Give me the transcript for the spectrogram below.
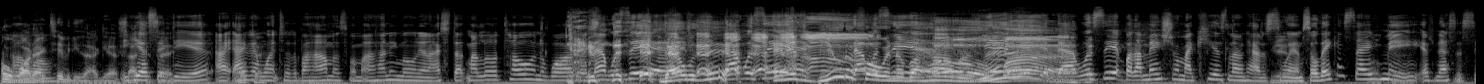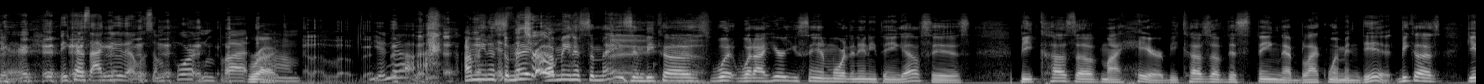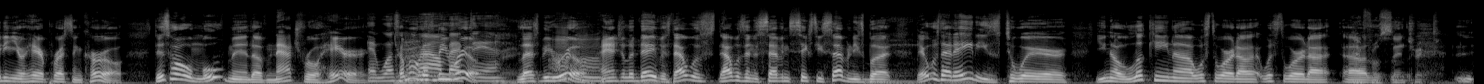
or water Oh. activities? I guess. I yes, should it did. I, I even went to the Bahamas for my honeymoon, and I stuck my little toe in the water, and that was it. That was it. that was it. And it's beautiful That was in the it. Bahamas, Oh, yeah, yeah, yeah, that was it. But I made sure my kids learned how to swim, so they can save me if necessary, because I knew that was important. But Right. um, I love that. you know, I mean, it's, It's amazing. I mean, it's amazing because what what I hear you saying more than anything else is because of my hair, because of this thing that black women did, because getting your hair pressed and curl, this whole movement of natural hair. It wasn't come on, let's be real. then. Uh-uh. Let's be real. Angela Davis, that was that was in the 70s, 60s, 70s, but there was that 80s to where you know looking. Uh, what's the word? Uh, what's the word? Uh, uh, Afrocentric.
